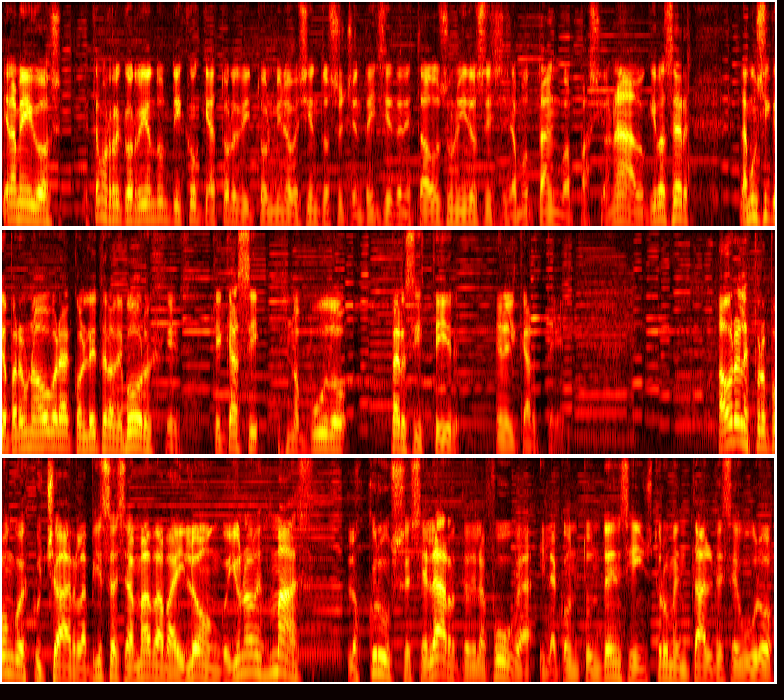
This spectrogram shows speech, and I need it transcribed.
Bien amigos, estamos recorriendo un disco que Astor editó en 1987 en Estados Unidos y se llamó Tango Apasionado, que iba a ser la música para una obra con letra de Borges, que casi no pudo persistir en el cartel. Ahora les propongo escuchar la pieza llamada Bailongo y una vez más los cruces, el arte de la fuga y la contundencia instrumental de seguro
